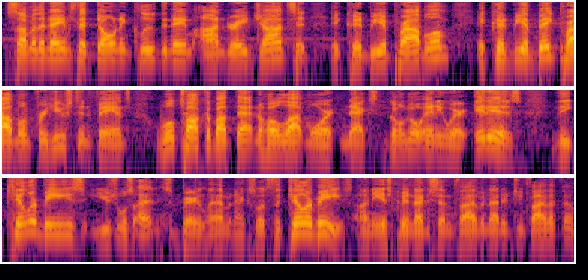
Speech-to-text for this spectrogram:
Some of the names that don't include the name Andre Johnson. It could be a problem. It could be a big problem for Houston fans. We'll talk about that and a whole lot more next. Don't go anywhere. It is the Killer B's usual. uh, It's Barry Laminack, so the Killer B's on ESPN 97.5 and 92.5 FM.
